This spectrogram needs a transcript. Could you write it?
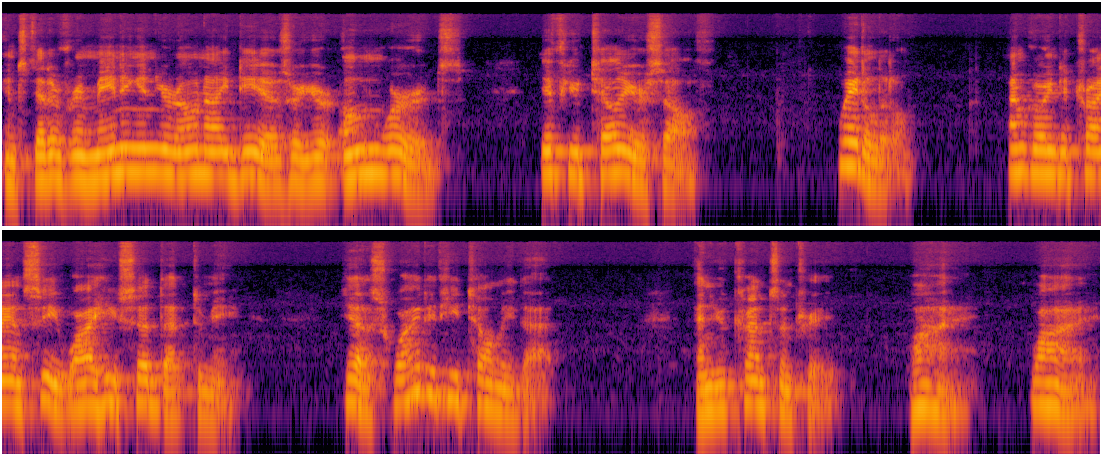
instead of remaining in your own ideas or your own words, if you tell yourself, wait a little, I'm going to try and see why he said that to me. Yes, why did he tell me that? And you concentrate. Why? Why?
